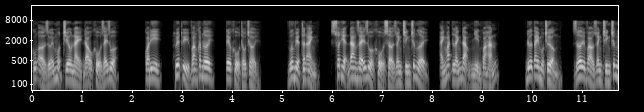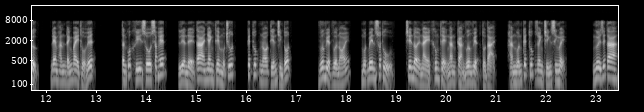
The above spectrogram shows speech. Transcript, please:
cũng ở dưới một chiêu này đau khổ dãy rủa. Qua đi, huyết thủy văng khắp nơi, tiêu khổ thấu trời. Vương việt thân ảnh xuất hiện đang dãy rủa khổ sở doanh chính trước người, ánh mắt lãnh đạm nhìn qua hắn. Đưa tay một trường, rơi vào doanh chính trước ngực, đem hắn đánh bay thổ huyết. Tần quốc khí số sắp hết, liền để ta nhanh thêm một chút, kết thúc nó tiến trình tốt. Vương việt vừa nói, một bên xuất thủ, trên đời này không thể ngăn cản vương việt tồn tại, hắn muốn kết thúc doanh chính sinh mệnh. Ngươi giết ta,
